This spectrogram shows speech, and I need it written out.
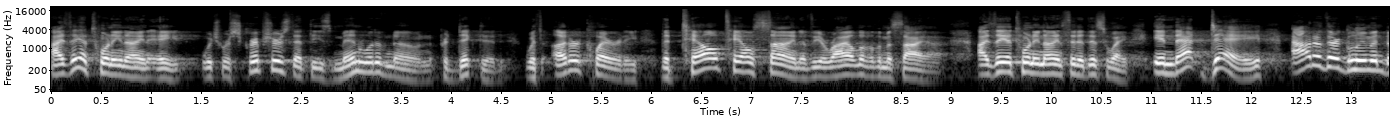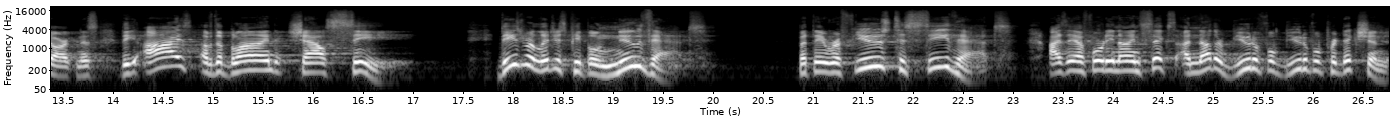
Isaiah 29 8, which were scriptures that these men would have known, predicted with utter clarity the telltale sign of the arrival of the Messiah. Isaiah 29 said it this way In that day, out of their gloom and darkness, the eyes of the blind shall see. These religious people knew that, but they refused to see that. Isaiah 49, 6, another beautiful, beautiful prediction.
